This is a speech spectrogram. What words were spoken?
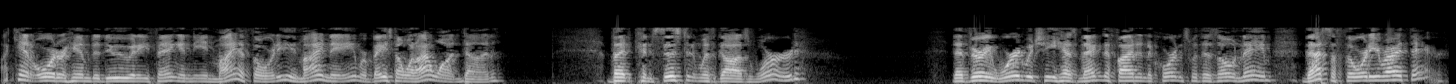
I can't order him to do anything in, in my authority, in my name, or based on what I want done. But consistent with God's word, that very word which he has magnified in accordance with his own name, that's authority right there.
